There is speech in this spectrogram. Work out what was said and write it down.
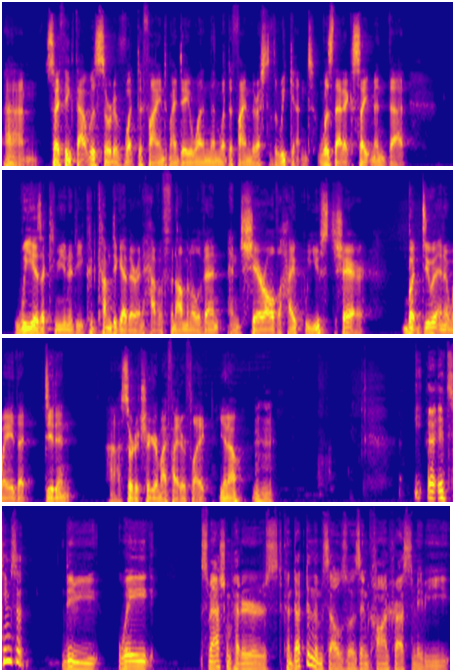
Um, so I think that was sort of what defined my day one, and then what defined the rest of the weekend was that excitement that we as a community could come together and have a phenomenal event and share all the hype we used to share, but do it in a way that didn't uh, sort of trigger my fight or flight, you know? Mm-hmm. It seems that the way Smash competitors conducted themselves was in contrast to maybe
